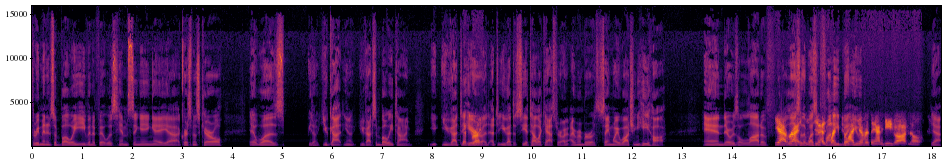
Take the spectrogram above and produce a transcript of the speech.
three minutes of Bowie, even if it was him singing a, uh, a Christmas carol, it was you know you got you know you got some Bowie time. You, you got to That's hear right. a, a- you got to see a Telecaster. I, I remember the same way watching Hee Haw, and there was a lot of you Yeah, know, right. that wasn't yeah, funny, like, but like you everything on Hee Haw. No, yeah,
